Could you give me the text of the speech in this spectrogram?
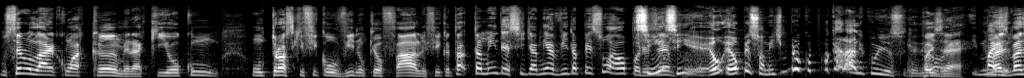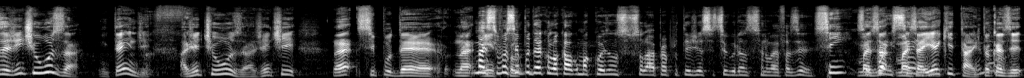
o celular com a câmera aqui, ou com um troço que fica ouvindo o que eu falo e fica. tá- também decide a minha vida pessoal, por sim, exemplo. sim. Eu, eu pessoalmente me preocupo pra caralho com isso, entendeu? Pois é. E- Mas, mas, a gente usa, entende? A gente usa. A gente, né, se puder. Né, Mas se você puder colocar alguma coisa no seu celular pra proteger essa segurança, você não vai fazer? Sim, Você mas, a- mas aí é que tá. Então, Entendeu? quer dizer,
